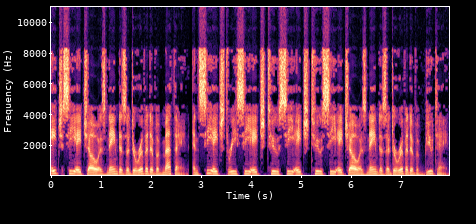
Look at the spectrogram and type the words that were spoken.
HCHO is named as a derivative of methane, and CH3CH2CH2CHO is named as a derivative of butane.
